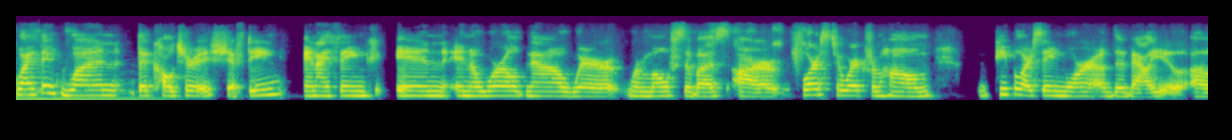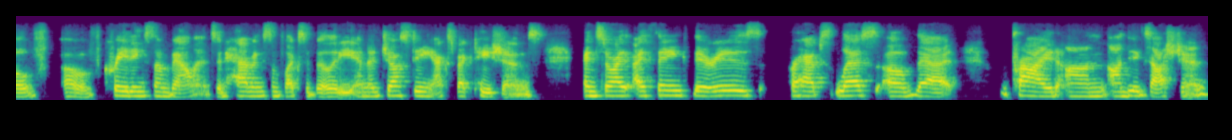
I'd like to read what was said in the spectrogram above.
Well, I think one, the culture is shifting. And I think in in a world now where where most of us are forced to work from home, people are seeing more of the value of of creating some balance and having some flexibility and adjusting expectations. And so I, I think there is perhaps less of that pride on on the exhaustion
